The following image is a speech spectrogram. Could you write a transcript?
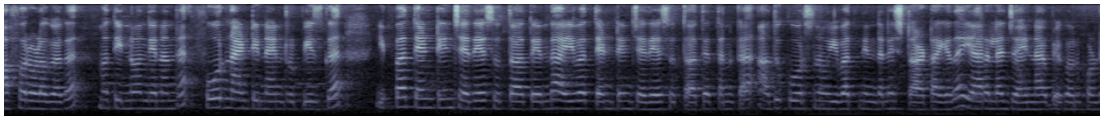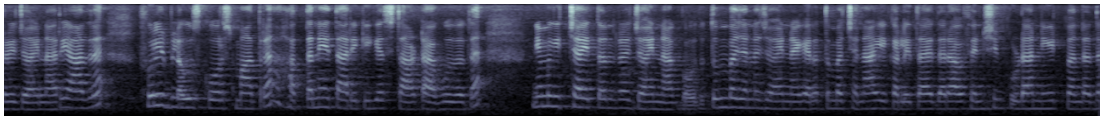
ಆಫರ್ ಒಳಗದ. ಮತ್ತು ಇನ್ನೊಂದು ಏನಂದ್ರೆ ಫೋರ್ ನೈಂಟಿ ನೈನ್ ರುಪೀಸ್ಗೆ ಇಪ್ಪತ್ತೆಂಟು ಇಂಚ್ ಎದೆ ಸುತ್ತಾತೆಯಿಂದ ಐವತ್ತೆಂಟು ಇಂಚ್ ಎದೆ ಸುತ್ತಾತೆ ತನಕ ಅದು ಕೋರ್ಸ್ನು ಇವತ್ತಿನಿಂದನೇ ಸ್ಟಾರ್ಟ್ ಆಗ್ಯದ. ಯಾರೆಲ್ಲ ಜಾಯ್ನ್ ಆಗಬೇಕು ಅಂದ್ಕೊಂಡ್ರಿ ಜಾಯ್ನ್ ಆಗ್ರಿ. ಆದರೆ ಫುಲ್ ಬ್ಲೌಸ್ ಕೋರ್ಸ್ ಮಾತ್ರ ಹತ್ತನೇ ತಾರೀಕಿಗೆ ಸ್ಟಾರ್ಟ್ ಆಗೋದದ. ನಿಮಗೆ ಇಚ್ಛೆ ಇತ್ತಂದ್ರೆ ಜಾಯಿನ್ ಜಾಯ್ನ್ ಆಗ್ಬೋದು. ತುಂಬ ಜನ ಜಾಯಿನ್ ಆಗ್ಯಾರ ತುಂಬ ಚೆನ್ನಾಗಿ ಕಲಿತಾ ಇದ್ದಾರೆ. ಅವ್ರ ಫಿನಿಶಿಂಗ್ ಕೂಡ ನೀಟ್ ಬಂದದ.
